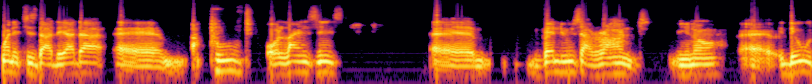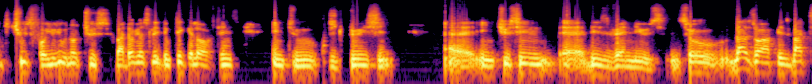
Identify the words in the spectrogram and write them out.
when it is that the other um, approved or licensed um, venues around, you know, uh, they would choose for you, you would not choose. But obviously, they take a lot of things into consideration uh, in choosing uh, these venues. So that's what happens. But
